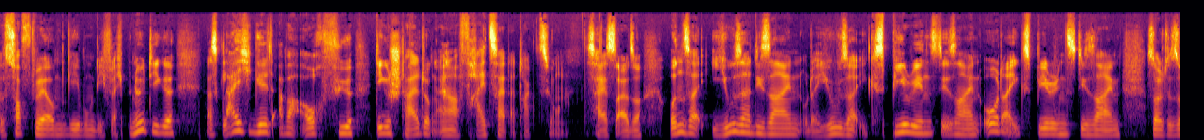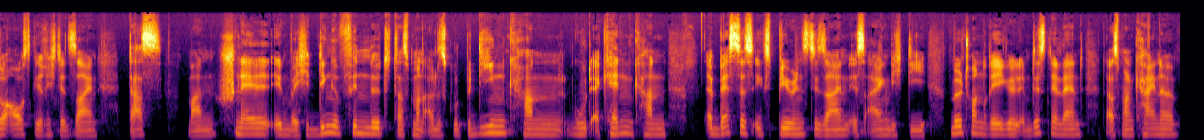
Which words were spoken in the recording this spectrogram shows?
Softwareumgebung, die ich vielleicht benötige. Das gleiche gilt aber auch für die Gestaltung einer Freizeitattraktion. Das heißt also, unser User Design oder User Experience Design oder Experience Design sollte so ausgerichtet sein, dass man schnell irgendwelche Dinge findet, dass man alles gut bedienen kann, gut erkennen kann. Bestes Experience Design ist eigentlich die Mülltonnenregel im Disneyland, dass man keine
